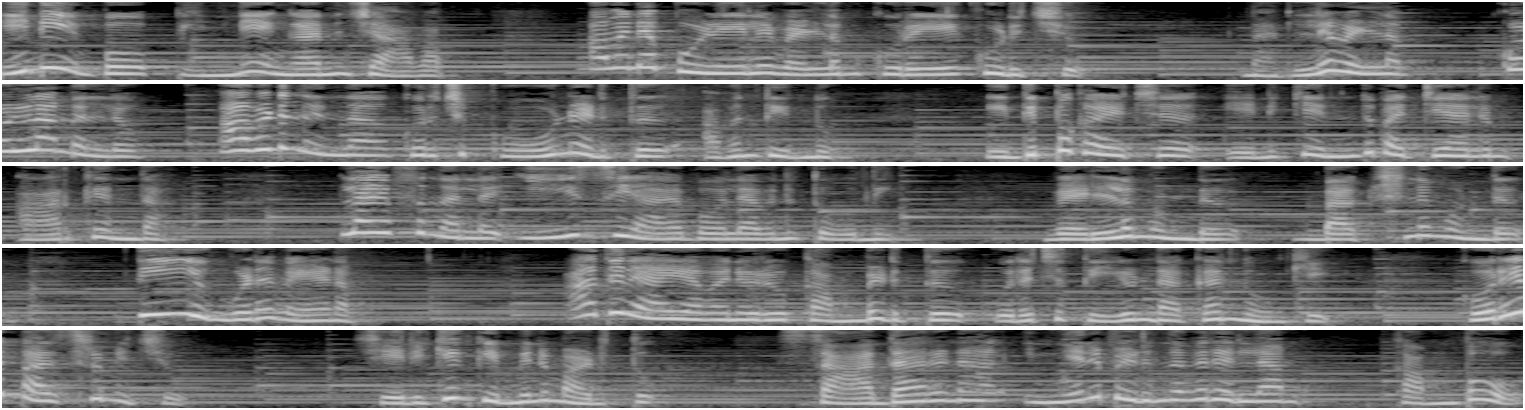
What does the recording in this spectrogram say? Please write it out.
ഇനിയിപ്പോ പിന്നെ എങ്ങാനും ചാവാം. അവൻ ആ പുഴയിലെ വെള്ളം കുറേ കുടിച്ചു. നല്ല വെള്ളം. കൊള്ളാമല്ലോ. അവിടെ നിന്ന് കുറച്ച് കൂണെടുത്ത് അവൻ തിന്നു. ഇതിപ്പോ കഴിച്ച് എനിക്ക് എന്തു പറ്റിയാലും ആർക്കെന്താ? ലൈഫ് നല്ല ഈസി ആയ പോലെ അവന് തോന്നി. വെള്ളമുണ്ട് ഭക്ഷണമുണ്ട് തീയും കൂടെ വേണം. അതിനായി അവൻ ഒരു കമ്പെടുത്ത് ഉരച്ച് തീയുണ്ടാക്കാൻ നോക്കി. കുറെ പരിശ്രമിച്ചു. ശരിക്കും കിമ്മിന് മടുത്തു സാധാരണ ഇങ്ങനെ പെടുന്നവരെല്ലാം കമ്പോ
